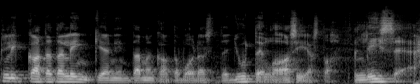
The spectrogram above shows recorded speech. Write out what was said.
klikkaa tätä linkkiä, niin tämän kautta voidaan sitten jutella asiasta lisää.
